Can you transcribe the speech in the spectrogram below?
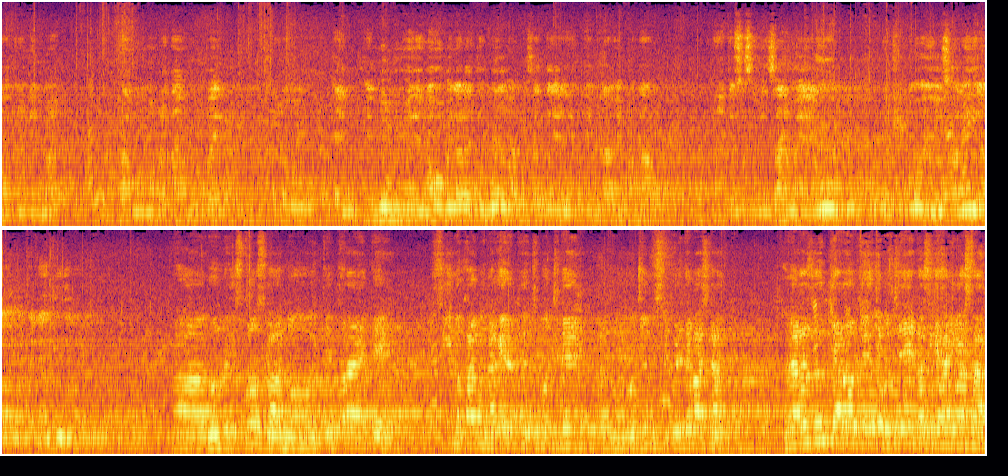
んと見ます。たまもらな。Él, él mismo me dijo, vamos a pelear este juego, a pesar de, de que la había matado. Y entonces ese mensaje me llegó, me chocó y yo salí a, a pelear duro. ロドリスポーツがあの1点取られて、次の回も投げるという気持ちであの準備してくれてました。必ず打ってやろうという気持ちで打席に入りました。さ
